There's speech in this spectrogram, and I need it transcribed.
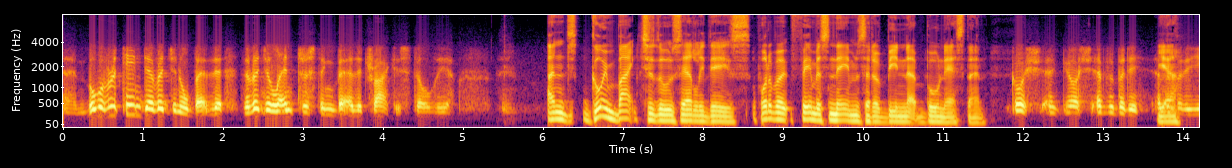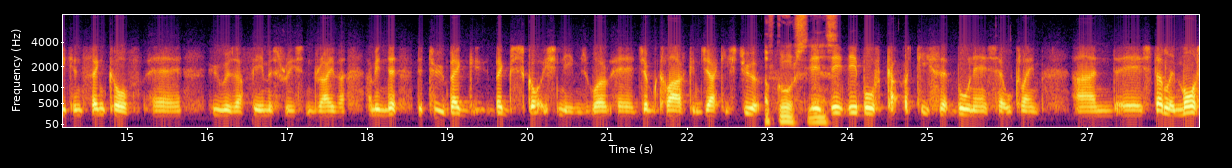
Um, but we've retained the original bit. The, the original interesting bit of the track is still there. And going back to those early days, what about famous names that have been at Boness then? Gosh, uh, gosh, everybody, Yeah. everybody you can think of uh, who was a famous racing driver. I mean, the the two big big Scottish names were uh, Jim Clark and Jackie Stewart. Of course, yes. they, they both cut their teeth at Boness Hill Climb, and uh, Stirling Moss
